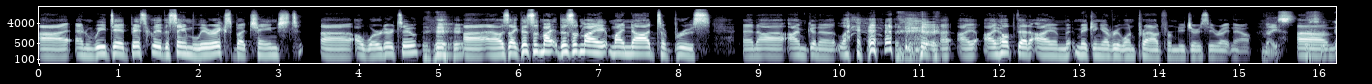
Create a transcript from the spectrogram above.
Uh, and we did basically the same lyrics, but changed uh, a word or two. uh, and I was like, "This is my this is my my nod to Bruce." And uh, I'm gonna I, I I hope that I am making everyone proud from New Jersey right now nice. um,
